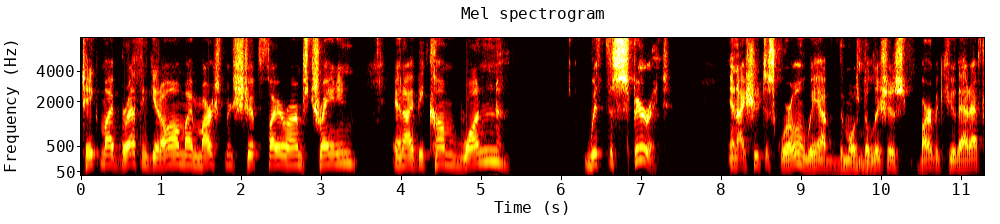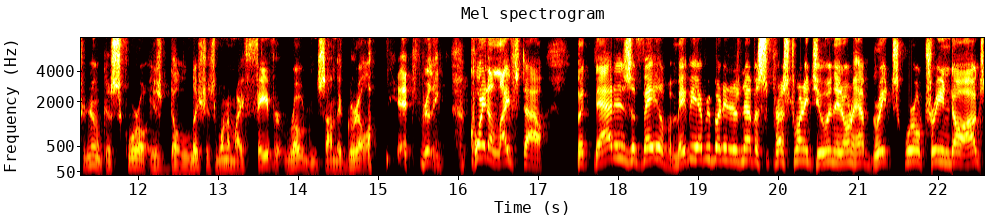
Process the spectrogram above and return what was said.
take my breath and get all my marksmanship, firearms training, and I become one with the spirit. And I shoot the squirrel, and we have the most delicious barbecue that afternoon because squirrel is delicious. One of my favorite rodents on the grill. It's really quite a lifestyle but that is available. Maybe everybody doesn't have a suppressed 22 and they don't have great squirrel treeing dogs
